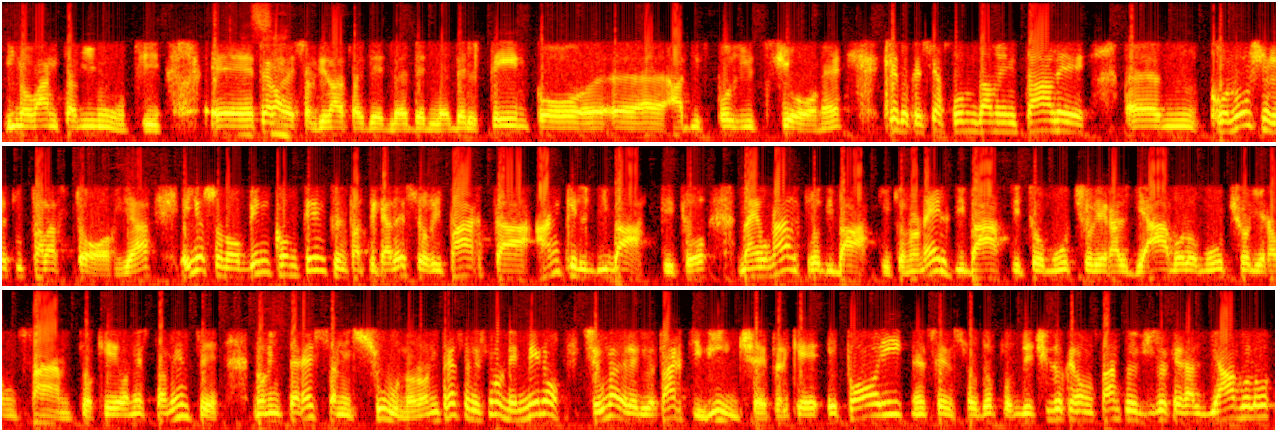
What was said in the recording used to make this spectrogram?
di 90 minuti. Eh, Però adesso al di là poi del, del- tempo eh, a disposizione, credo che sia fondamentale ehm, conoscere tutta la storia e io sono ben contento infatti che adesso riparta anche il dibattito, ma è un altro dibattito, non è il dibattito Muccioli era il diavolo, Muccioli era un santo, che onestamente non interessa a nessuno, non interessa a nessuno nemmeno se una delle due parti vince, perché e poi, nel senso, dopo deciso che era un santo, deciso che era il diavolo,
